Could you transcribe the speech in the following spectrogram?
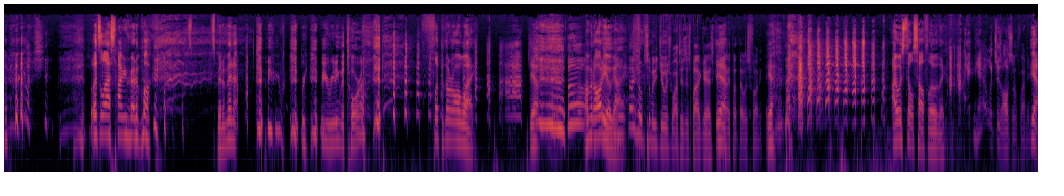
When's the last time you read a book? it's been a minute. Were you reading the Torah? Flipping the wrong way. Yeah. I'm an audio guy. I hope somebody Jewish watches this podcast because Yeah. I thought that was funny. Yeah. I was still self-loathing. Yeah, which is also funny. Yeah.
